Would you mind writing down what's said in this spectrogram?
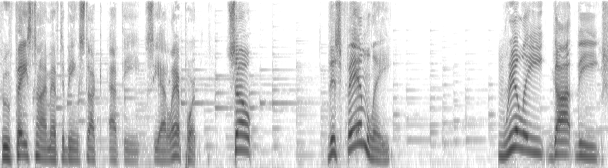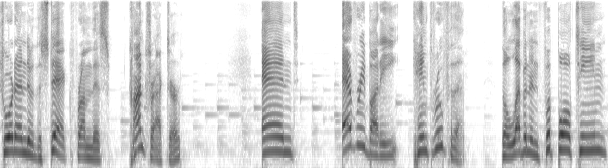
through FaceTime after being stuck at the Seattle airport. So, this family really got the short end of the stick from this contractor, and everybody came through for them. The Lebanon football team,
